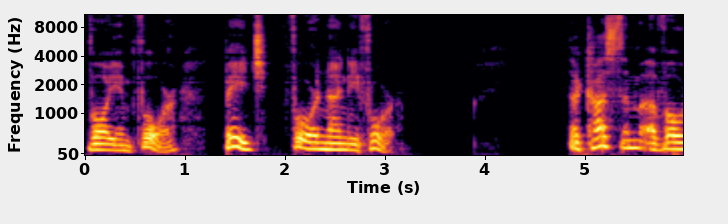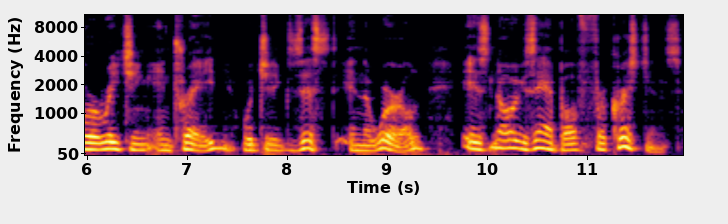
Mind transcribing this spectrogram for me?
Volume 4, page 494. The custom of overreaching in trade, which exists in the world, is no example for Christians.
